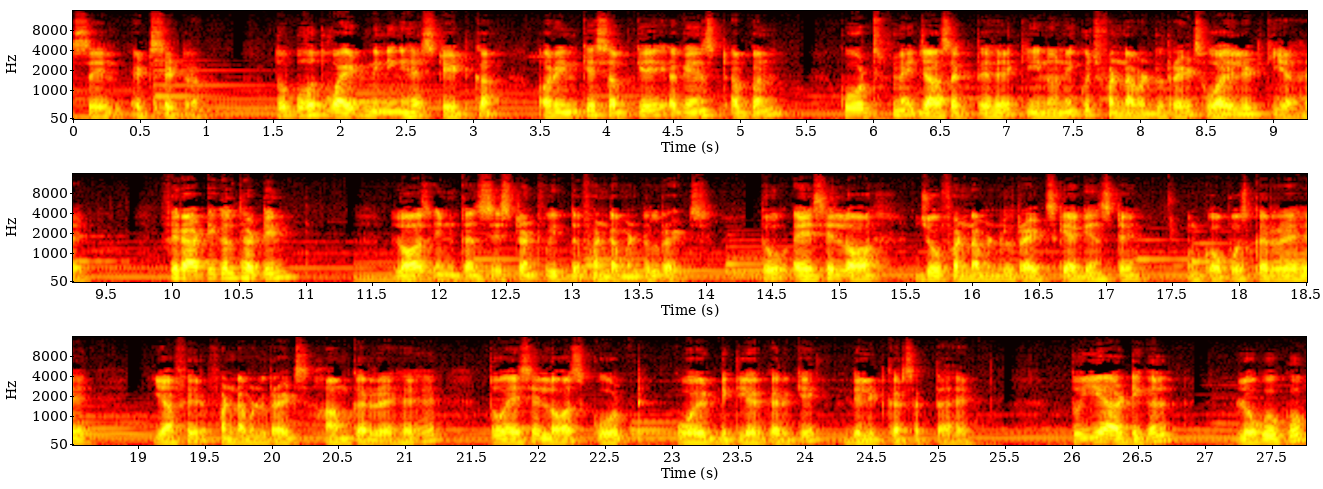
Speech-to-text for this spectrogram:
cell etcetera तो बहुत वाइड मीनिंग है स्टेट का, और इनके सबके अगेंस्ट अपन कोर्ट्स में जा सकते हैं कि इन्होंने कुछ फंडामेंटल राइट्स वायोलेट किया है। फिर article thirteen laws inconsistent with the fundamental rights तो ऐसे लॉ जो फंडामेंटल राइट्स के अगेंस्ट है, उनको अपोज कर रहे हैं, या फिर फंडामेंटल राइट्स हार्म कर रहे हैं तो ऐसे लॉज कोर्ट वॉइड डिक्लेयर करके डिलीट कर सकता है। तो ये आर्टिकल लोगों को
